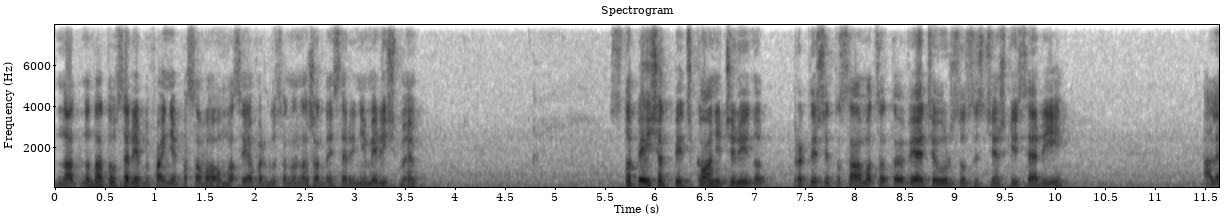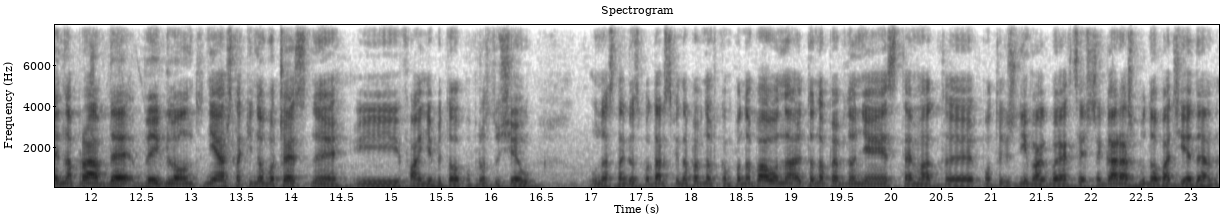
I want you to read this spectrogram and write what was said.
na, no na tą serię by fajnie pasował. Massey'a Fergusona na żadnej serii nie mieliśmy. 155 koni, czyli no praktycznie to samo co to wiecie, Ursusy z ciężkiej serii. Ale naprawdę wygląd nie aż taki nowoczesny i fajnie by to po prostu się u nas na gospodarstwie na pewno wkomponowało, no ale to na pewno nie jest temat e, po tych żniwach, bo ja chcę jeszcze garaż budować jeden.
